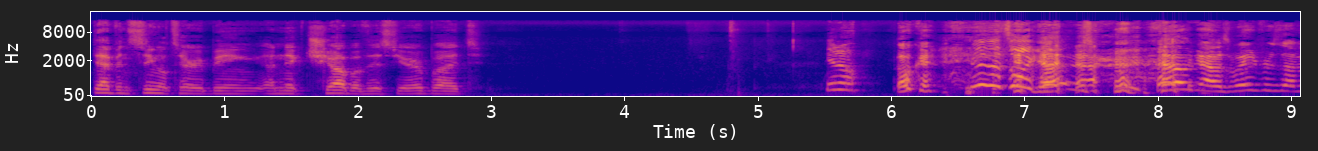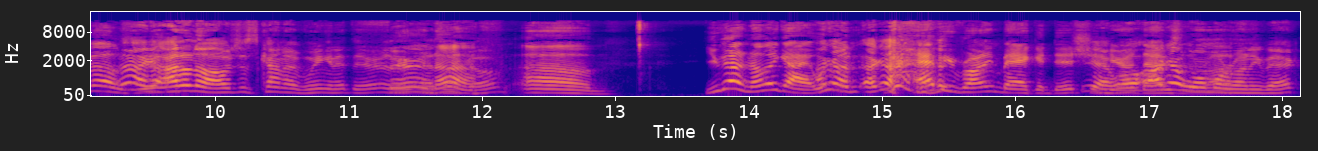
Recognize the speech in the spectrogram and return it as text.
Devin Singletary being a Nick Chubb of this year, but you know, Okay. Yeah, that's all I got. okay, I was waiting for something else. I, I don't know. I was just kind of winging it there. Fair as enough. go. Um, you got another guy. I got, I got a heavy running back addition Yeah, here. well, I got one more running back.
